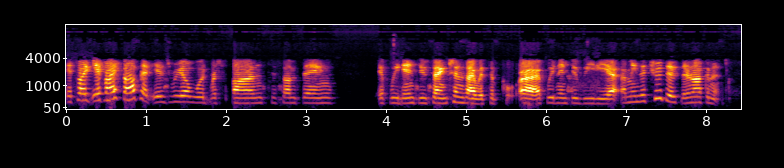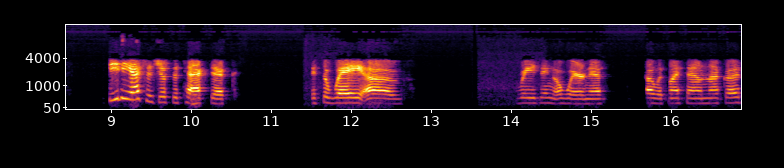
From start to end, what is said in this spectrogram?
it's like if I thought that Israel would respond to something if we didn't do sanctions, I would support. Uh, if we didn't do BDS, I mean, the truth is they're not going to. BDS is just a tactic. It's a way of raising awareness. Oh, is my sound not good?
